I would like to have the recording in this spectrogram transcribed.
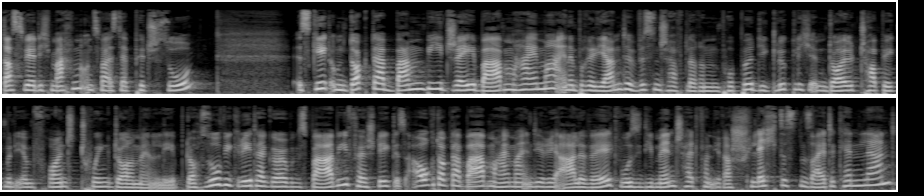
das werde ich machen. Und zwar ist der Pitch so. Es geht um Dr. Bambi J. Barbenheimer, eine brillante Wissenschaftlerinnenpuppe, die glücklich in Doll Topic mit ihrem Freund Twink Dollman lebt. Doch so wie Greta Gerwigs Barbie verschlägt es auch Dr. Barbenheimer in die reale Welt, wo sie die Menschheit von ihrer schlechtesten Seite kennenlernt.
